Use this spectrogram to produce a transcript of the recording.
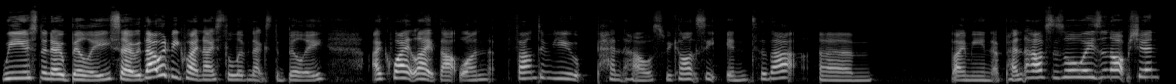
we used to know Billy, so that would be quite nice to live next to Billy. I quite like that one. Fountain View Penthouse. We can't see into that. Um, but I mean, a penthouse is always an option.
